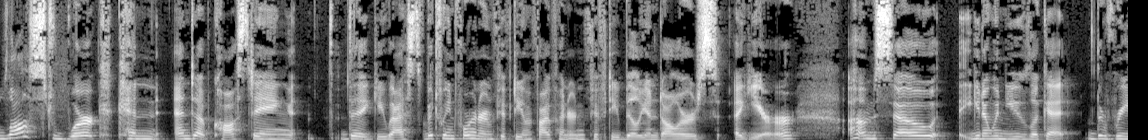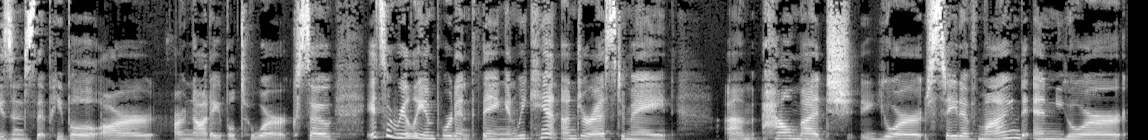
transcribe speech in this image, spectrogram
lost work can end up costing the US between 450 and 550 billion dollars a year. Um, so, you know, when you look at the reasons that people are are not able to work, so it's a really important thing, and we can't underestimate um, how much your state of mind and your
